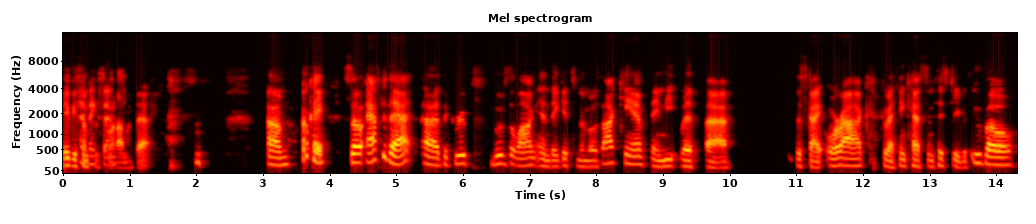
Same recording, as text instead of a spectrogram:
maybe That something's going on with that. um, okay. So after that, uh, the group moves along and they get to the Mozart camp. They meet with uh, this guy Orak, who I think has some history with Ubo,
